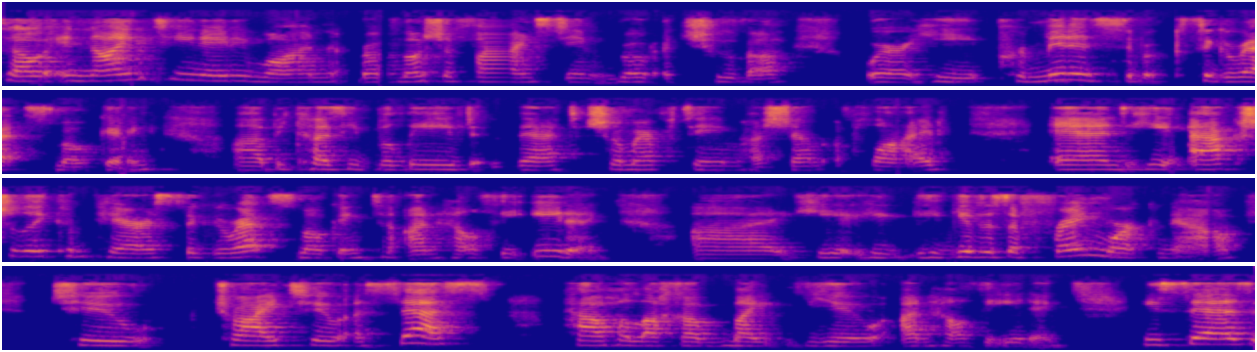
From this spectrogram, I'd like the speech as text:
So in 1981, Rav Moshe Feinstein wrote a tshuva where he permitted cigarette smoking uh, because he believed that Shomer P'tim Hashem applied. And he actually compares cigarette smoking to unhealthy eating. Uh, he, he, he gives us a framework now to try to assess how halacha might view unhealthy eating. He says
